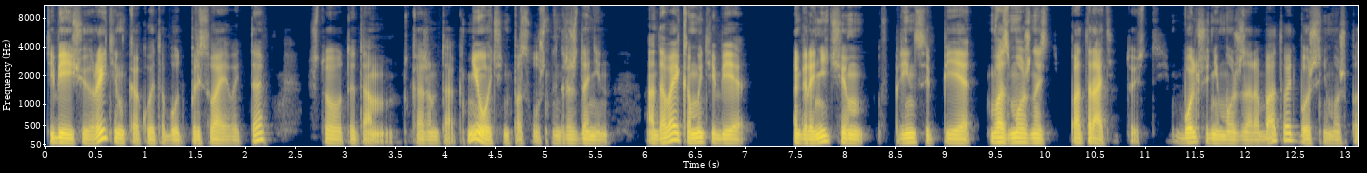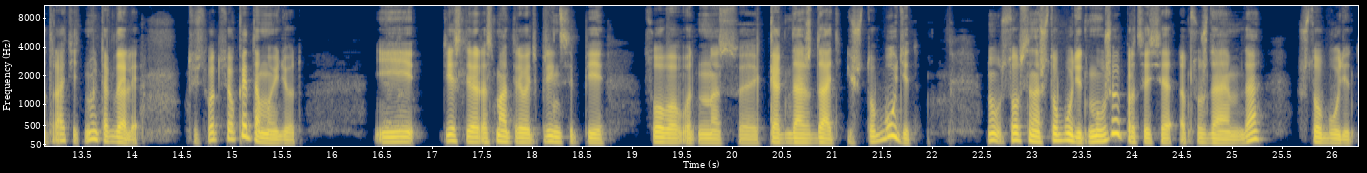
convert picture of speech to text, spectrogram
тебе еще и рейтинг какой-то будут присваивать, да, что ты там, скажем так, не очень послушный гражданин, а давай-ка мы тебе ограничим, в принципе, возможность потратить. То есть больше не можешь зарабатывать, больше не можешь потратить, ну и так далее. То есть вот все к этому идет. И если рассматривать, в принципе, слово вот у нас э, «когда ждать и что будет», ну, собственно, что будет, мы уже в процессе обсуждаем, да, что будет.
